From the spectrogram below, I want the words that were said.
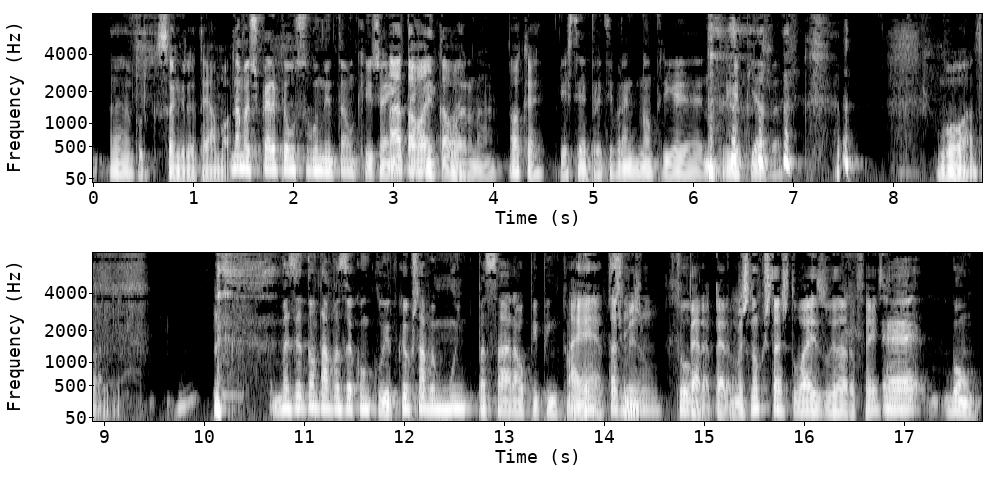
ah, porque sangra até à morte. Não, mas espera pelo segundo então, que já é ah, tá bem, tá bem. não é? Ok. Este é preto e branco, não teria, não teria piada. Boa, António. mas então estavas a concluir, porque eu gostava muito de passar ao Peeping Tom. Ah, é? Estás mesmo... Tô- Espera, espera, mas não gostaste do Eyes Without a Face? É, bom,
